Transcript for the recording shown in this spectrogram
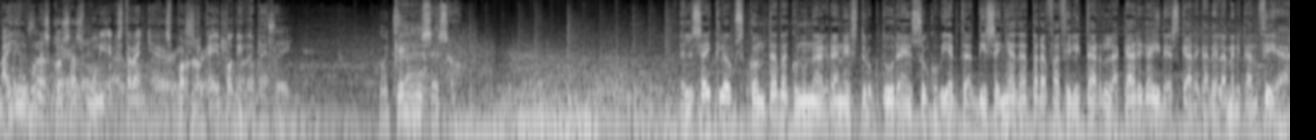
Hay algunas cosas muy extrañas por lo que he podido ver. ¿Qué es eso? El Cyclops contaba con una gran estructura en su cubierta diseñada para facilitar la carga y descarga de la mercancía.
